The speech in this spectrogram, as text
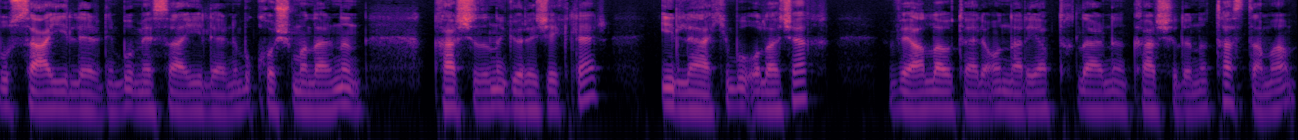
bu sayilerini, bu mesailerini, bu koşmalarının karşılığını görecekler. İlla ki bu olacak ve Allahu Teala onlara yaptıklarının karşılığını tas tamam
